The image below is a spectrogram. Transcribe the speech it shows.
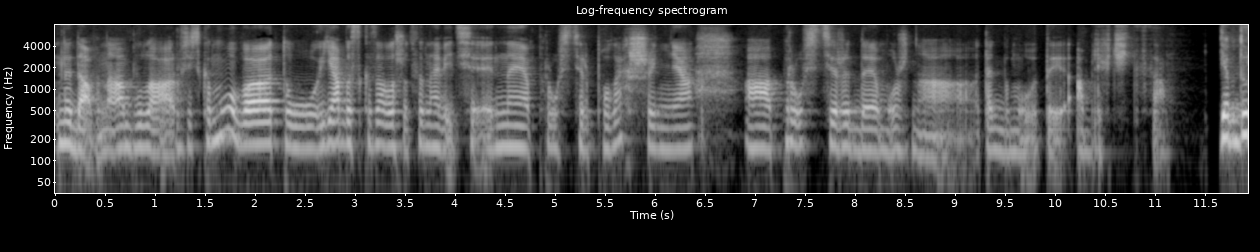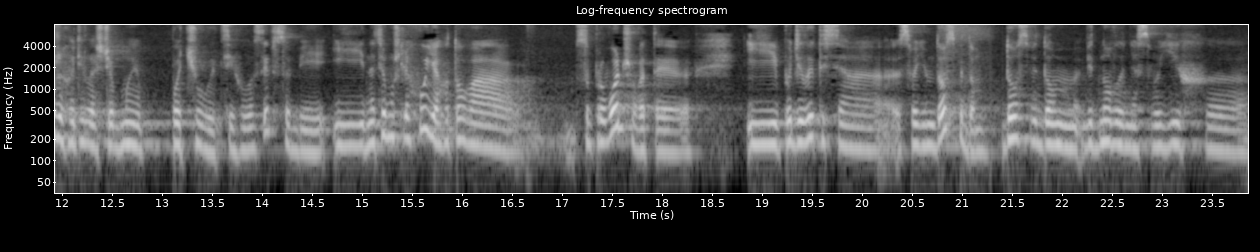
недавна була російська мова, то я би сказала, що це навіть не простір полегшення, а простір, де можна, так би мовити, облегчитися. Я б дуже хотіла, щоб ми почули ці голоси в собі, і на цьому шляху я готова супроводжувати і поділитися своїм досвідом, досвідом відновлення своїх, е,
